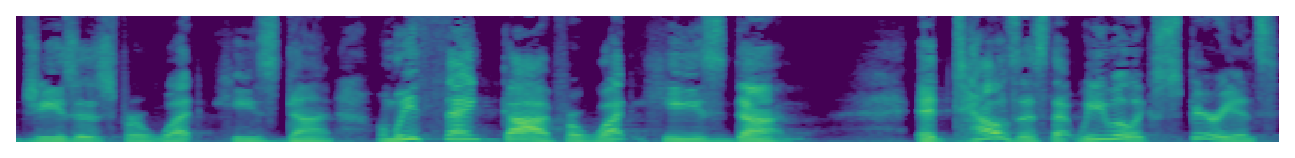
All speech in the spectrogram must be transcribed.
Jesus for what he's done? When we thank God for what he's done, it tells us that we will experience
